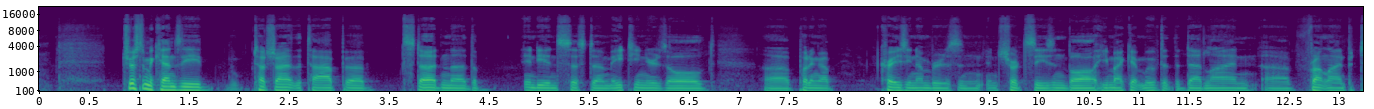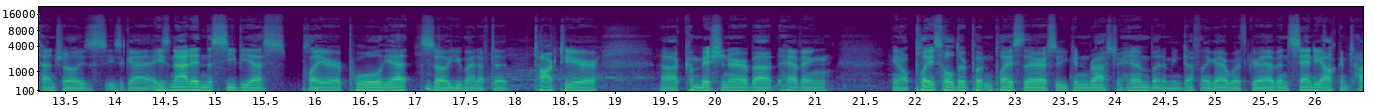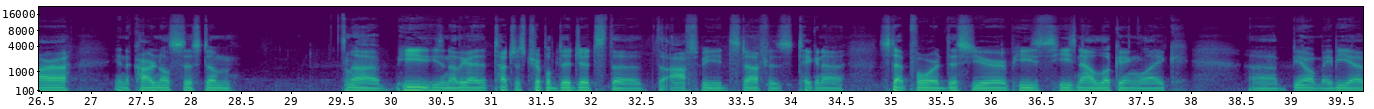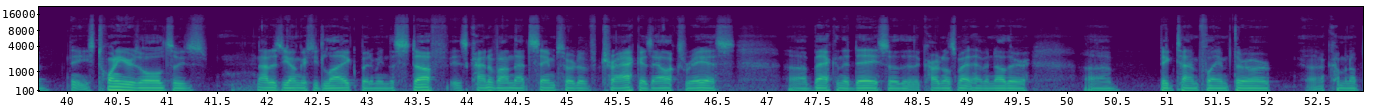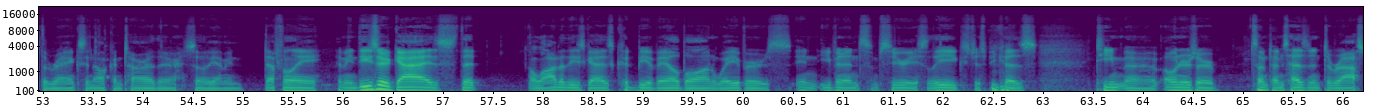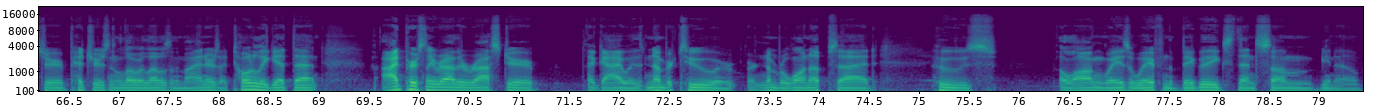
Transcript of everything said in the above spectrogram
Triston McKenzie touched on at the top. Uh, stud in the the Indian system. 18 years old, uh, putting up crazy numbers in, in short season ball. He might get moved at the deadline. Uh, frontline potential. He's he's a guy. He's not in the CBS player pool yet, so you might have to talk to your uh, commissioner about having you know placeholder put in place there so you can roster him. But I mean, definitely a guy worth grabbing. Sandy Alcantara in the Cardinals system. Uh, he he's another guy that touches triple digits. The the off speed stuff is taking a step forward this year. He's he's now looking like uh, you know, maybe a he's 20 years old, so he's not as young as you'd like. But I mean, the stuff is kind of on that same sort of track as Alex Reyes uh, back in the day. So the Cardinals might have another uh, big time flamethrower uh, coming up the ranks in Alcantara there. So yeah, I mean, definitely. I mean, these are guys that a lot of these guys could be available on waivers in even in some serious leagues, just mm-hmm. because mm-hmm. team uh, owners are sometimes hesitant to roster pitchers in the lower levels of the minors. I totally get that. I'd personally rather roster a guy with number two or, or number one upside who's a long ways away from the big leagues than some, you know,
